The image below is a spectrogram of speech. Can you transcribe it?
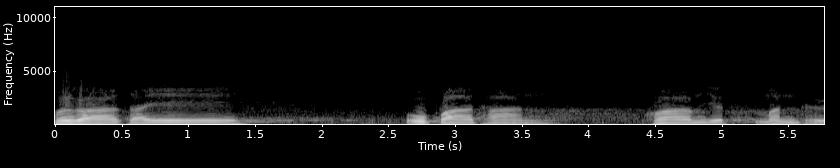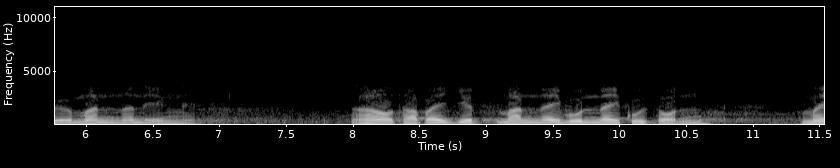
มันก็อาศัย อุปาทาน ความยึดมั่นถือมั่นนั่นเองเนี่ย เอาถ้าไปยึดมั่นในบุญในกุศล ไม่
